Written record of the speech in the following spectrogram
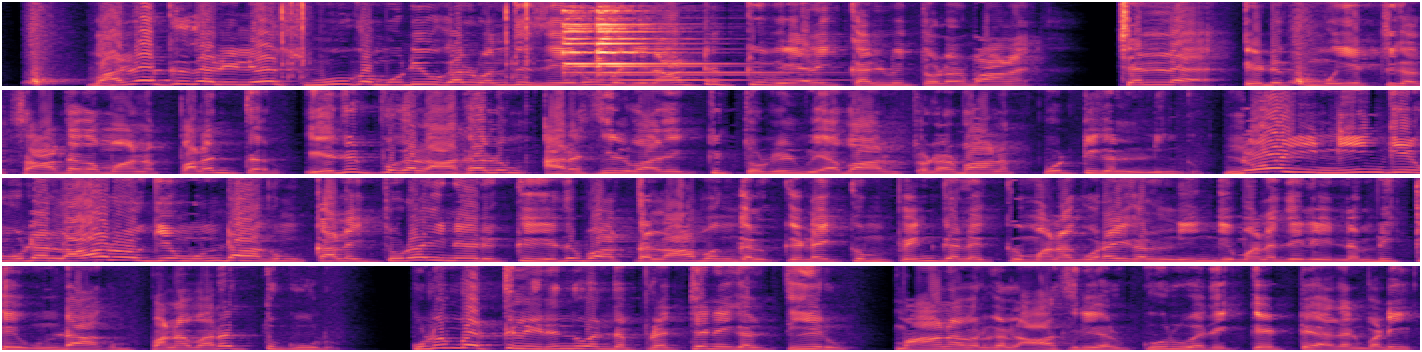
வழக்குகளிலே சுமூக முடிவுகள் வந்து சேரும். வெளிநாட்டிற்கு வேலை கல்வி தொடர்பான செல்ல எடுக்கும் முயற்சிகள் சாதகமான பலன் தரும். எதிர்ப்புகள் அகலும் அரசியல்வாதிக்கு தொழில் வியாபாரம் தொடர்பான போட்டிகள் நீங்கும். நோய் நீங்கி உடல் ஆரோக்கியம் உண்டாகும் கலைத்துறையினருக்கு எதிர்பார்த்த லாபங்கள் கிடைக்கும். பெண்களுக்கு மனகுறைகள் நீங்கி மனதிலே நம்பிக்கை உண்டாகும். பணவரத்து கூடும். குடும்பத்தில் இருந்து வந்த பிரச்சனைகள் தீரும். மாணவர்கள் ஆசிரியர்கள் கூறுவதை கேட்டு அதன்படி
